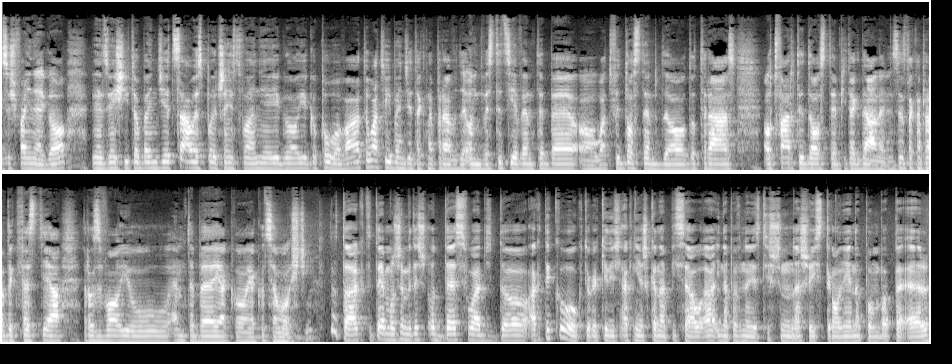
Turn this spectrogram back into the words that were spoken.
coś fajnego, więc jeśli to będzie całe społeczeństwo, a nie jego, jego połowa, to łatwiej będzie tak naprawdę o inwestycje w MTB, o łatwy dostęp do, do tras, otwarty dostęp i tak dalej. Więc to jest tak naprawdę kwestia rozwoju MTB jako, jako całości. No tak, tutaj możemy też odesłać do artykułu, który kiedyś Agnieszka napisała i na pewno jest jeszcze na naszej stronie na pomba.pl,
